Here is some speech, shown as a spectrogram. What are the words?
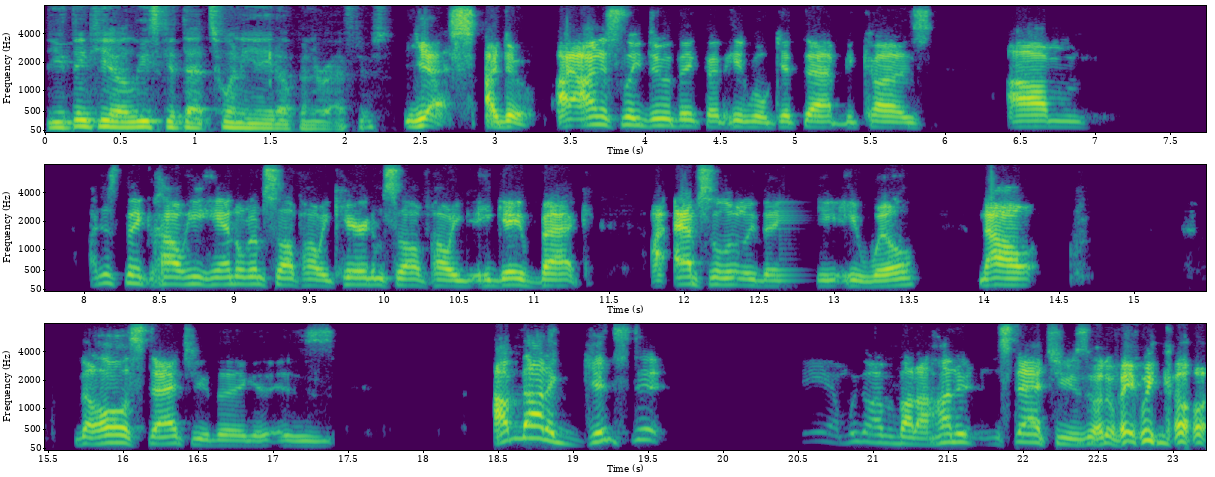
do you think he'll at least get that 28 up in the rafters? Yes, I do. I honestly do think that he will get that because um, I just think how he handled himself, how he carried himself, how he, he gave back. I absolutely think he, he will. Now, the whole statue thing is I'm not against it. Damn, we're gonna have about a hundred statues the way we go.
